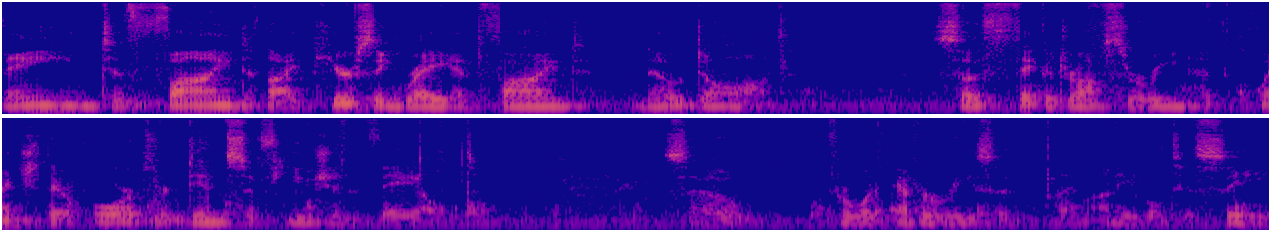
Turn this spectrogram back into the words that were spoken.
vain to find thy piercing ray and find no dawn. So thick a drop serene hath quenched their orbs or dim suffusion veiled. So, for whatever reason, I'm unable to see.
